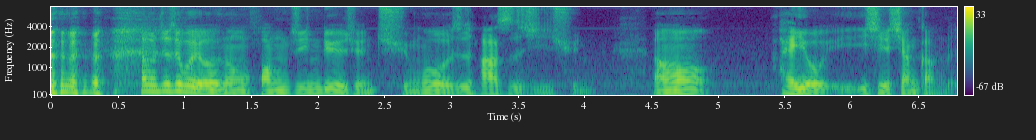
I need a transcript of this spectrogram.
他们就是会有那种黄金猎犬群，或者是哈士奇群，然后还有一些香港人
